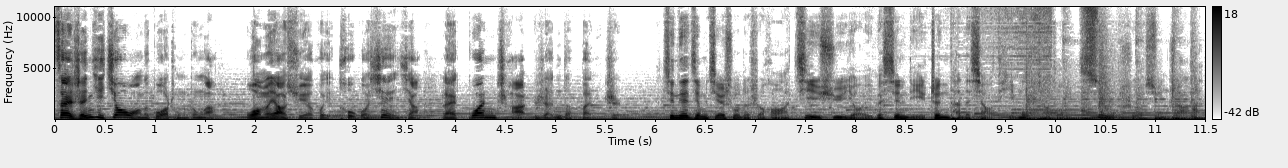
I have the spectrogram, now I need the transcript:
在人际交往的过程中啊。我们要学会透过现象来观察人的本质。今天节目结束的时候啊，继续有一个心理侦探的小题目，叫做宿舍凶杀案。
